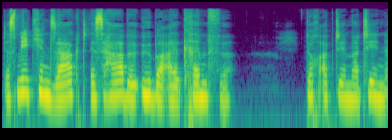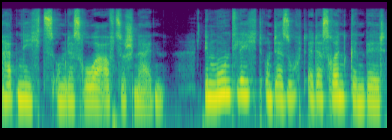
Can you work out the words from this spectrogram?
Das Mädchen sagt, es habe überall Krämpfe. Doch Abdel Martin hat nichts, um das Rohr aufzuschneiden. Im Mondlicht untersucht er das Röntgenbild,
